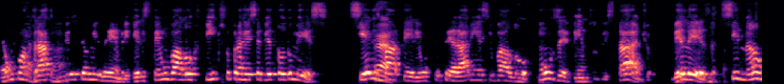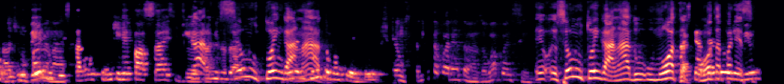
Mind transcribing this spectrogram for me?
é um contrato que, pelo que eu me lembre, eles têm um valor fixo para receber todo mês. Se eles é. baterem ou superarem esse valor com os eventos do estádio, beleza. Se não, o governo do estado tem que repassar esse dinheiro para a Minas Se eu não estou enganado. Acho que é uns 30, 40 anos, alguma coisa assim. Eu, se eu não estou enganado, o Mota, Mota apareceu.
